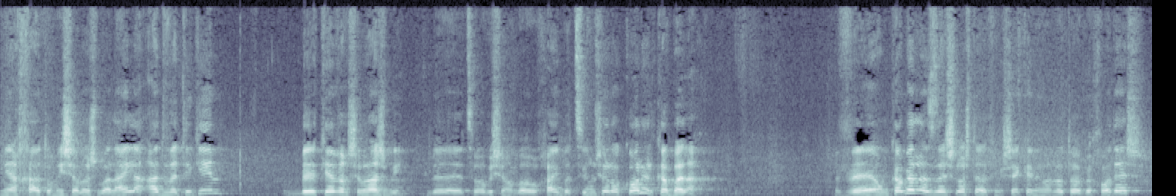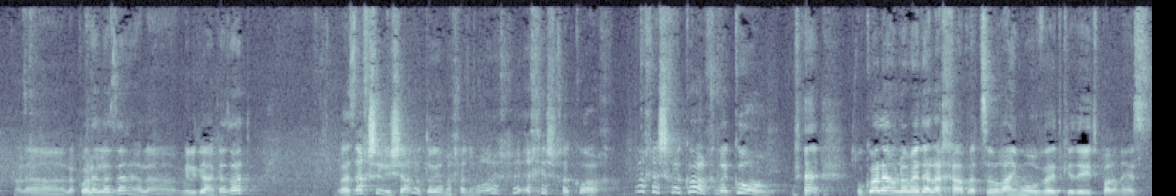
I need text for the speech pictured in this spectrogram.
מאחת או משלוש בלילה עד ותיקין בקבר של רשב"י, אצל רבי שמעון בר יוחאי, בציון שלו, כולל קבלה. והוא מקבל על זה 3,000 שקל, אם אני לא טועה, בחודש, על הכולל הזה, על המלגה כזאת. ואז אח שלי שאל אותו יום אחד, הוא אומר, איך, איך יש לך כוח? איך יש לך כוח לקום? הוא כל היום לומד הלכה, בצהריים הוא עובד כדי להתפרנס,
